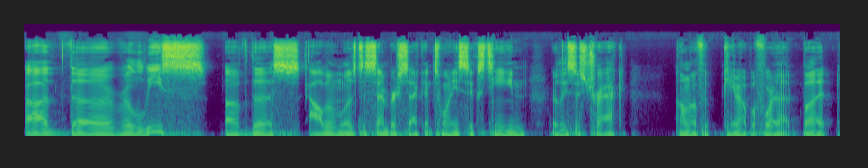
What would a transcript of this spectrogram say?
uh, the release of this album was December 2nd, 2016, or at least this track. I don't know if it came out before that, but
